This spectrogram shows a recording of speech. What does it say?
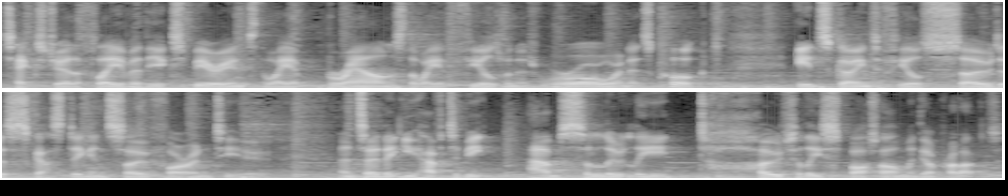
texture, the flavor, the experience, the way it browns, the way it feels when it's raw when it's cooked, it's going to feel so disgusting and so foreign to you. And so that you have to be absolutely totally spot on with your product.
